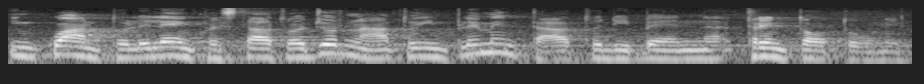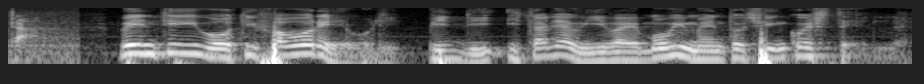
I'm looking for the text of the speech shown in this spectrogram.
in quanto l'elenco è stato aggiornato e implementato di ben 38 unità. 20 voti favorevoli, PD, Italia Viva e Movimento 5 Stelle.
